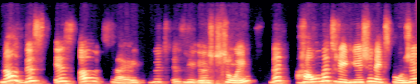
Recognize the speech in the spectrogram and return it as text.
Now, this is a slide which is uh, showing that how much radiation exposure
